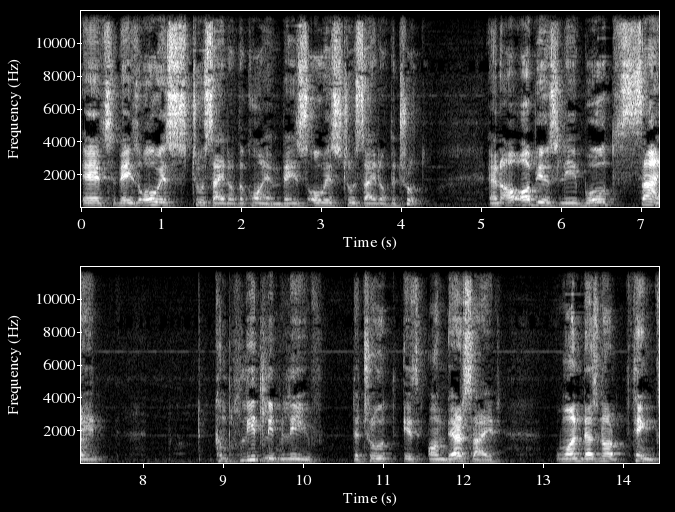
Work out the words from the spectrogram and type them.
it's there is always two side of the coin. There is always two side of the truth, and obviously both side completely believe the truth is on their side. One does not think,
